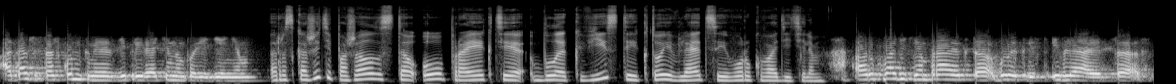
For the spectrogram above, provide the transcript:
а также со школьниками с депривиативным поведением. Расскажите, пожалуйста, о проекте Blacklist и кто является его руководителем. А руководителем проекта Blacklist является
